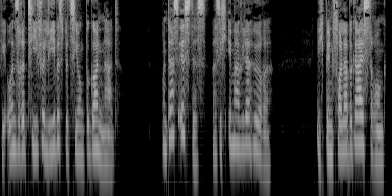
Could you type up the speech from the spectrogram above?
wie unsere tiefe Liebesbeziehung begonnen hat. Und das ist es, was ich immer wieder höre. Ich bin voller Begeisterung.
